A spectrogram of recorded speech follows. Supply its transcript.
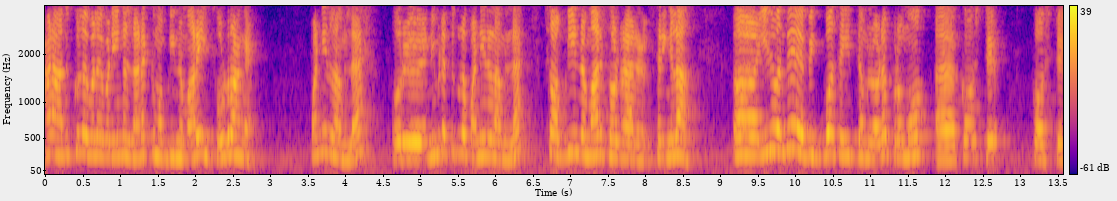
ஆனால் அதுக்குள்ள இவ்வளவு விடயங்கள் நடக்கும் அப்படின்ற மாதிரி சொல்கிறாங்க பண்ணிடலாம்ல? ஒரு நிமிடத்துக்குள்ள பண்ணிடலாம் ஸோ அப்படின்ற மாதிரி சொல்கிறாரு சரிங்களா? இது வந்து பிக் பாஸ் எயிட் தமிழோட ப்ரோமோ கோஸ்ட்டு கோஸ்ட்டு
